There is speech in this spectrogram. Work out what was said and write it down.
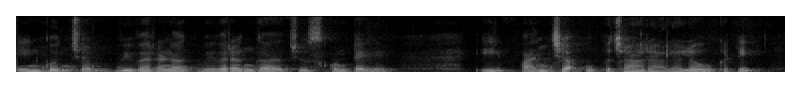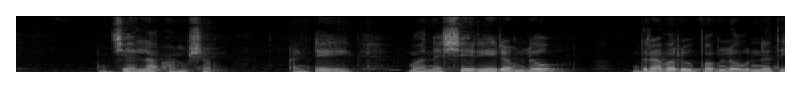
ఇంకొంచెం వివరణ వివరంగా చూసుకుంటే ఈ పంచ ఉపచారాలలో ఒకటి జల అంశం. అంటే మన శరీరంలో ద్రవ రూపంలో ఉన్నది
